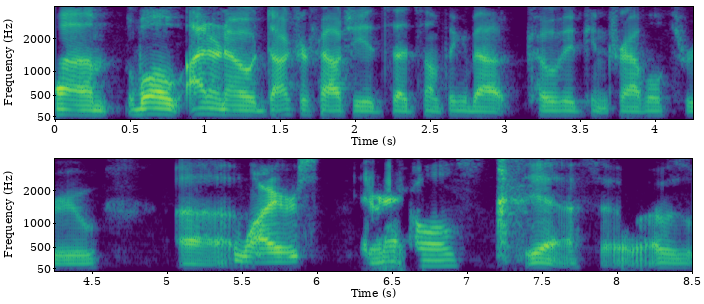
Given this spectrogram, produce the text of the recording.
Um, well, I don't know. Dr. Fauci had said something about COVID can travel through uh, Wires. internet calls. Yeah, so I was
